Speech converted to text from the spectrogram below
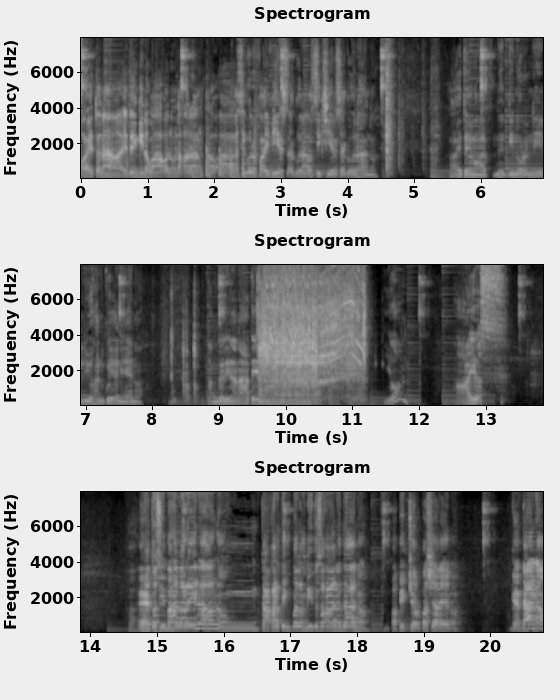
Oh, ito na. ah. Ito yung ginawa ko nung nakarang tao, ah, siguro 5 years ago na o 6 years ago na, no. Ah, ito yung mga tinornilyuhan ko yan, eh, no. Tanggalin na natin. Yon. Ayos. Ah, eto si Mahal Arena, oh, nung kakarating pa lang dito sa Canada, no. Pa-picture pa siya, ayan, no. Ganda, no?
